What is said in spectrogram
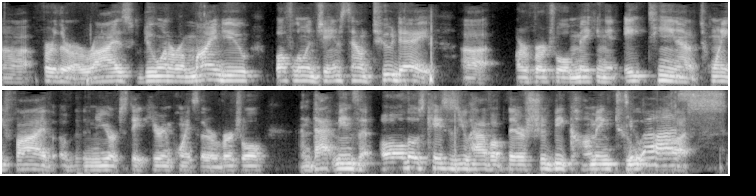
uh, further arise. Do want to remind you, Buffalo and Jamestown today uh, are virtual, making it 18 out of 25 of the New York State hearing points that are virtual. And that means that all those cases you have up there should be coming to, To us. us.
